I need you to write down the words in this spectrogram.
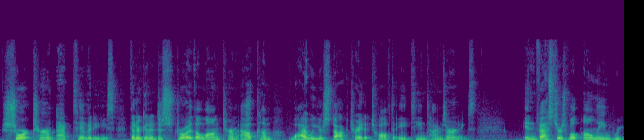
short term activities that are going to destroy the long term outcome, why will your stock trade at 12 to 18 times earnings? Investors will only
